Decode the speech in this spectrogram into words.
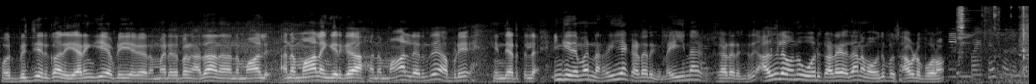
ஒரு பிரிட்ஜ் இருக்கும். அதை இறங்கி அப்படியே வர மாதிரி. அதை பாருங்க. அதான் அந்த- மால் அந்த மால் அங்கே இருக்கா அந்த மால்ல இருந்து அப்படியே இந்த இடத்துல. இங்கே இந்த மாதிரி நிறைய கடை இருக்குது லைனாக கடை இருக்குது. அதில் வந்து ஒரு கடையில் தான் நம்ம வந்து இப்போ சாப்பிட போகிறோம்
